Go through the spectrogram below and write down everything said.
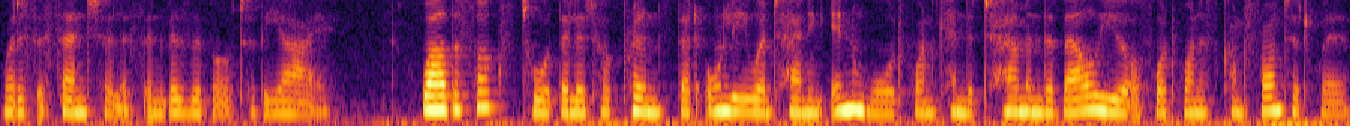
what is essential is invisible to the eye. While the fox taught the little prince that only when turning inward one can determine the value of what one is confronted with,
